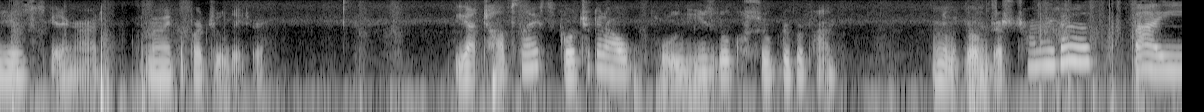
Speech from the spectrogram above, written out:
It is getting hard. I'm gonna make a part two later. Yeah, Chop Slice, go check it out. Please, it looks super duper fun. I'm gonna make your own dress charm, I guess. Bye.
